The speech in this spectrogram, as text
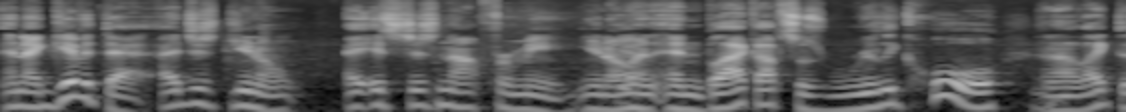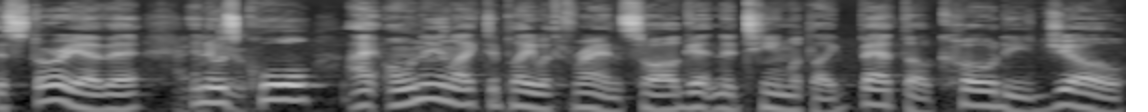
and I give it that. I just, you know, it's just not for me, you know. Yeah. And, and Black Ops was really cool, and I Mhm. liked the story of it, I and it was too. cool. I only like to play with friends, so I'll get in a team with like Bethel, Cody, Joe,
